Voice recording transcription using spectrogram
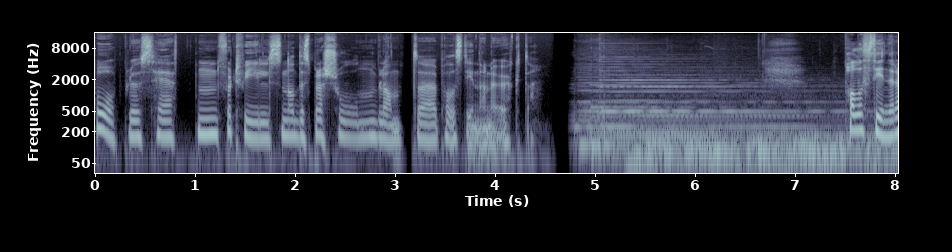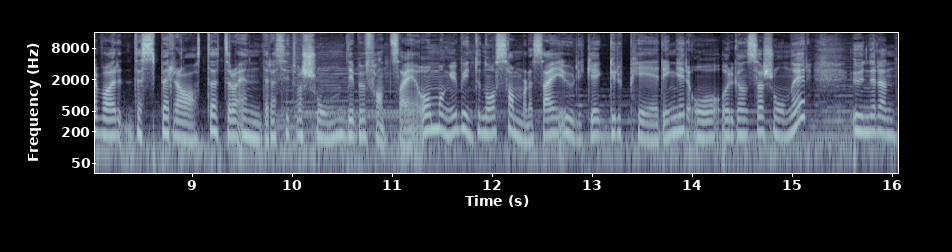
håpløsheten, fortvilelsen og desperasjonen blant eh, palestinerne økte. Palestinere var desperate etter å endre situasjonen de befant seg i, og mange begynte nå å samle seg i ulike grupperinger og organisasjoner under den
